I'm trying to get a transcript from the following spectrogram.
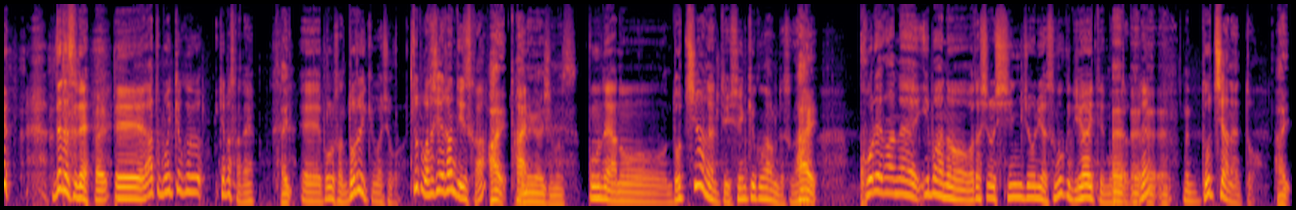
でですね、はい。えーあともう一曲いけますかね、はい。えーボロさんどれいきましょうか。ちょっと私選んでいいですか。はい、はい。お願いしますこのねあのーどっちやねんっていう選曲があるんですが、はい。これがね今の私の心情にはすごく出会えて思ったんですね。どっちやねんと。はい。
